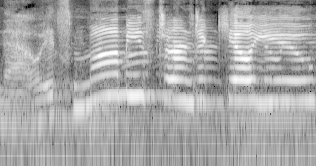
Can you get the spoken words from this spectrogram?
Now it's Mommy's turn to kill you.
